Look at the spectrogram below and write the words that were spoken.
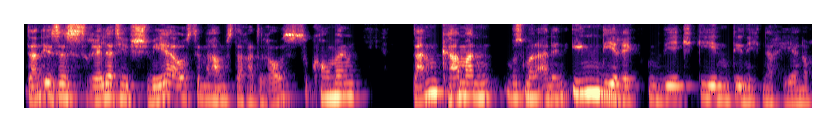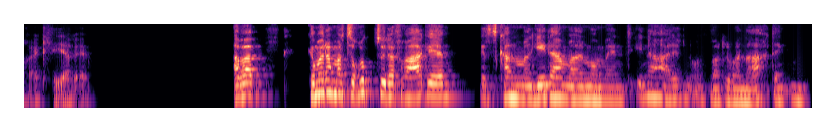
dann ist es relativ schwer, aus dem Hamsterrad rauszukommen. Dann kann man, muss man einen indirekten Weg gehen, den ich nachher noch erkläre. Aber kommen wir doch mal zurück zu der Frage, jetzt kann mal jeder mal einen Moment innehalten und mal drüber nachdenken,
